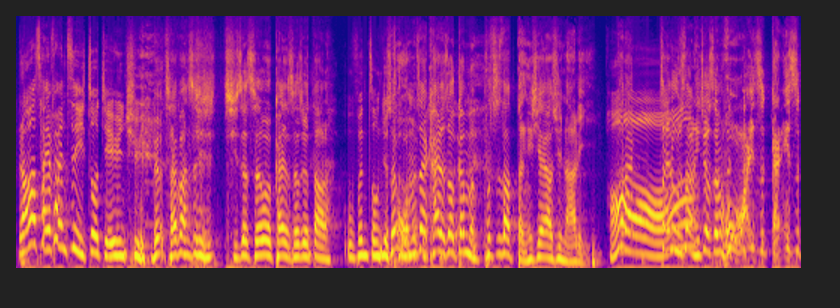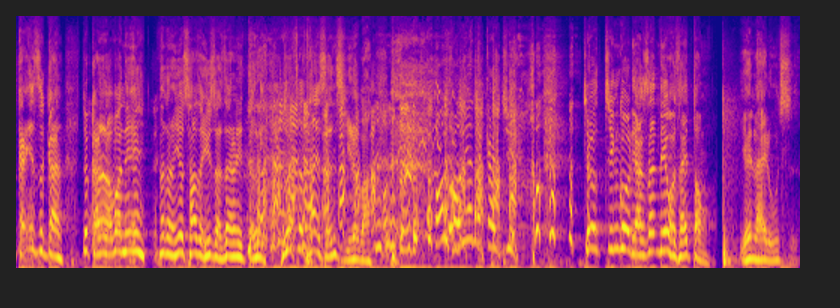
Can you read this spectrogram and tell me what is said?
然后裁判自己坐捷运去，没有裁判自己骑着车或开着车就到了，五分钟就。所以我们在开的时候根本不知道等一下要去哪里。哦，在路上你就是哇，一直赶，一直赶，一直赶，就赶了老半天。哎，那个人又插着雨伞在那里等你，我说这太神奇了吧！好讨厌的感觉。就经过两三天我才懂，原来如此。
